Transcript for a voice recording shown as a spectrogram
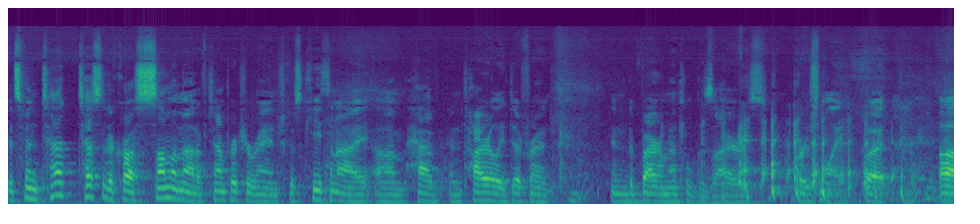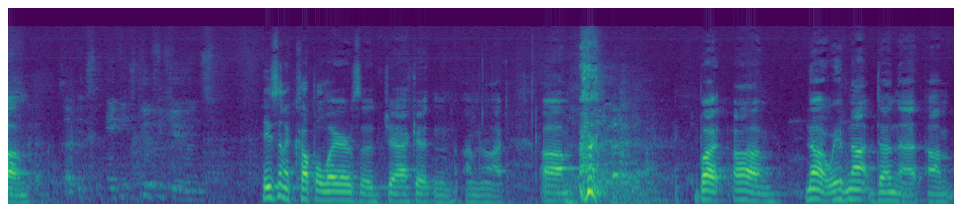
it's been te- tested across some amount of temperature range because Keith and I um, have entirely different environmental desires personally, but. Um, if it's good for humans, He's in a couple layers of jacket, and I'm not. Um, but um, no, we have not done that. Um,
